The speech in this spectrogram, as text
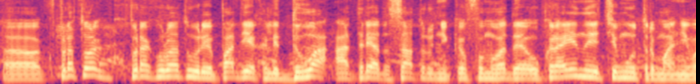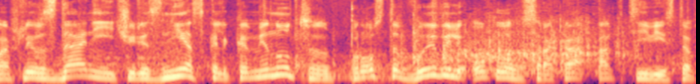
Э, к прокуратуре подъехали два отряда сотрудников МВД Украины. Этим утром они вошли в здание и через несколько минут просто вывели около 40 активистов.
